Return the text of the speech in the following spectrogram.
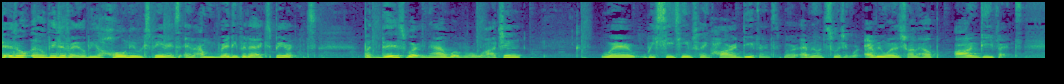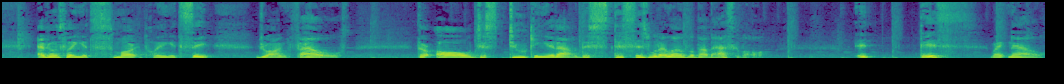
it'll it'll be different. It'll be a whole new experience, and I'm ready for that experience. But this right now, what we're watching, where we see teams playing hard defense, where everyone's switching, where everyone is trying to help on defense, everyone's playing it smart, playing it safe, drawing fouls they're all just duking it out. This this is what I love about basketball. It this right now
